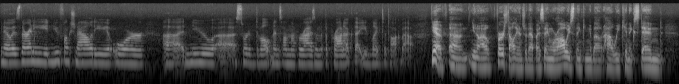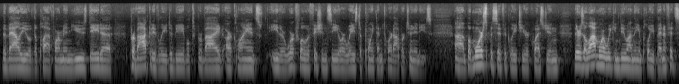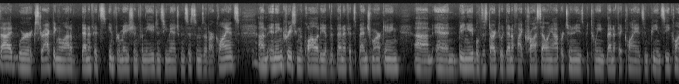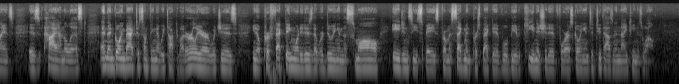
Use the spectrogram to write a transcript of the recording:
you know, is there any new functionality or uh, new uh, sort of developments on the horizon with the product that you'd like to talk about? Yeah, um, you know, I'll, first I'll answer that by saying we're always thinking about how we can extend the value of the platform and use data provocatively to be able to provide our clients either workflow efficiency or ways to point them toward opportunities. Uh, but more specifically to your question, there's a lot more we can do on the employee benefits side. We're extracting a lot of benefits information from the agency management systems of our clients um, and increasing the quality of the benefits benchmarking um, and being able to start to identify cross-selling opportunities between benefit clients and P&C clients is high on the list. And then going back to something that we talked about earlier, which is, you know, perfecting what it is that we're doing in the small agency space from a segment perspective will be a key initiative for us going into 2019 as well.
